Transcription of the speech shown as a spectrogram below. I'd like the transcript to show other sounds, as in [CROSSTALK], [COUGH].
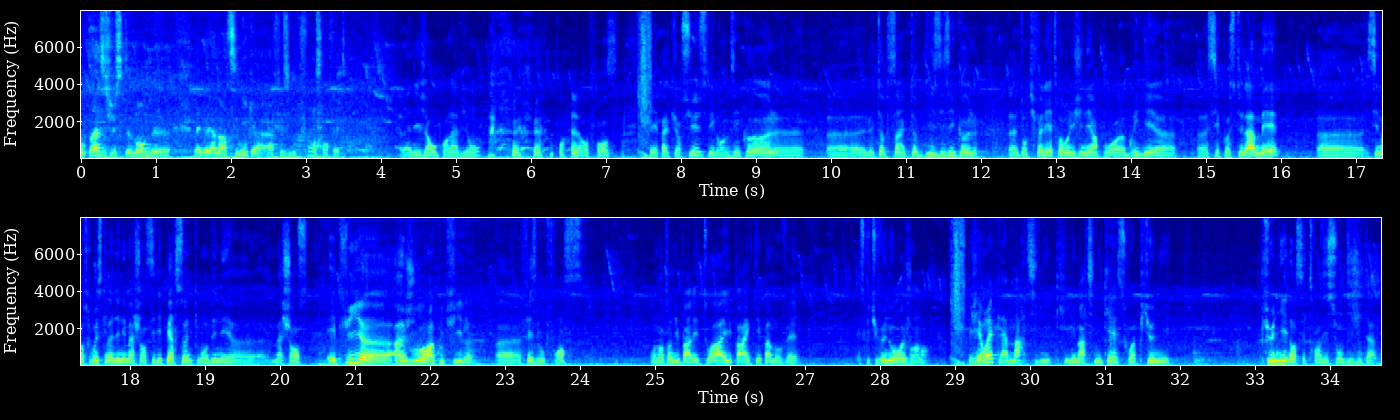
passe justement de, bah, de la Martinique à, Facebook France en fait eh ben, Déjà, on prend l'avion [LAUGHS] pour aller en France. Il n'y avait pas le cursus, les grandes écoles, euh, euh, le top 5, top 10 des écoles euh, dont il fallait être originaire pour briguer ces postes-là, mais c'est une entreprise qui m'a donné ma chance, c'est des personnes qui m'ont donné ma chance. Et puis un jour, un coup de fil, Facebook France, on a entendu parler de toi, il paraît que tu n'es pas mauvais. Est-ce que tu veux nous rejoindre? J'aimerais que la Martinique et les Martiniquais soient pionniers. Pionniers dans cette transition digitale.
